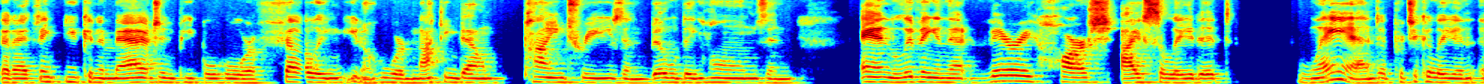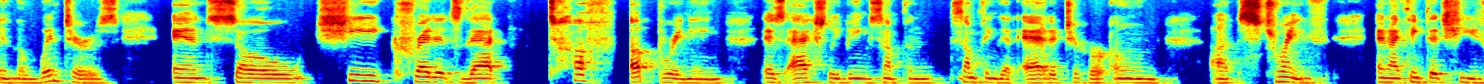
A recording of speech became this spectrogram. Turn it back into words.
that I think you can imagine people who are felling, you know, who are knocking down pine trees and building homes and and living in that very harsh, isolated land, and particularly in, in the winters, and so she credits that tough upbringing as actually being something something that added to her own uh, strength. And I think that she's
